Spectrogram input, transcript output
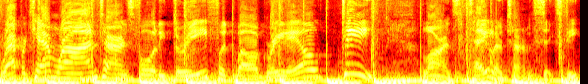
Rapper Cam'ron turns 43. Football great LT. Lawrence Taylor turns 60.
